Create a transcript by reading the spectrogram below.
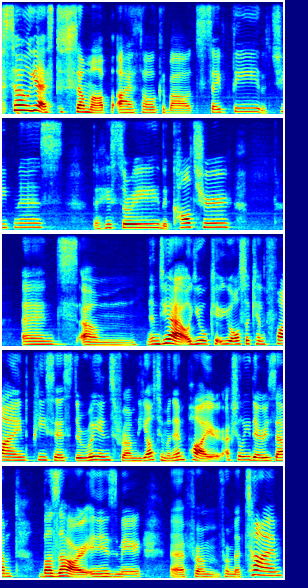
so yes to sum up i talk about safety the cheapness the history the culture and um, and yeah, you you also can find pieces, the ruins from the Ottoman Empire. Actually, there is a bazaar in Izmir uh, from from that time.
